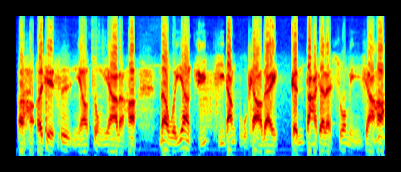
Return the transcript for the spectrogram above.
啊，而且是你要重压了哈。那我一样举几档股票来跟大家来说明一下哈。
